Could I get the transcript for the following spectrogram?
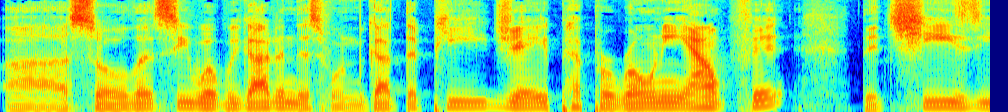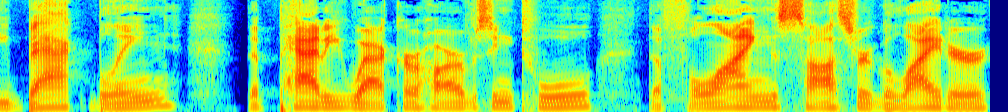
Uh, so let's see what we got in this one. We got the PJ pepperoni outfit, the cheesy back bling, the patty whacker harvesting tool, the flying saucer glider,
